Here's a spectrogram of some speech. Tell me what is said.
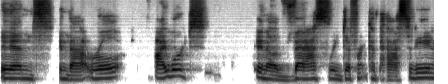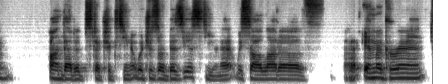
And in that role, I worked in a vastly different capacity on that obstetrics unit, which is our busiest unit. We saw a lot of uh, immigrant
